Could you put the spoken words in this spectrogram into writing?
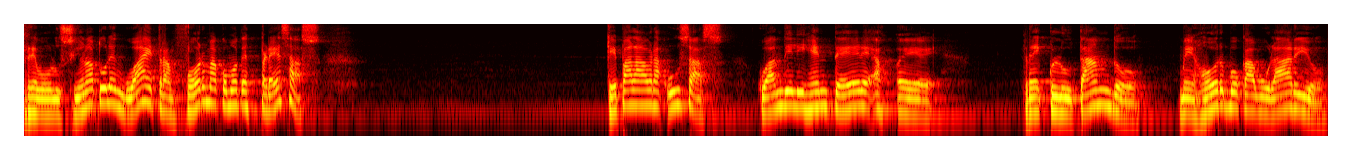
revoluciona tu lenguaje, transforma cómo te expresas. ¿Qué palabras usas? ¿Cuán diligente eres eh, reclutando mejor vocabulario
